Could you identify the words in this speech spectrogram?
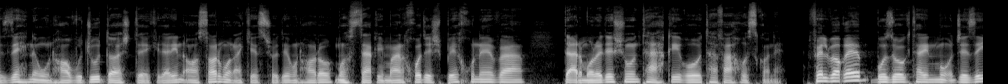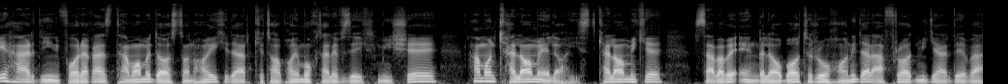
ذهن اونها وجود داشته که در این آثار منعکس شده اونها رو مستقیما خودش بخونه و در موردشون تحقیق و تفحص کنه. فلواقع بزرگترین معجزه هر دین فارغ از تمام داستانهایی که در کتابهای مختلف ذکر میشه همان کلام الهی است. کلامی که سبب انقلابات روحانی در افراد میگرده و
